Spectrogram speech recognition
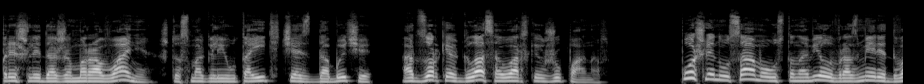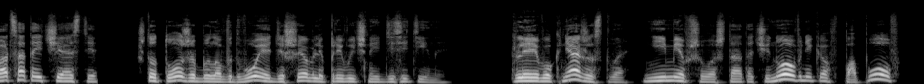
Пришли даже мараване, что смогли утаить часть добычи от зорких глаз аварских жупанов. Пошлину Сама установил в размере двадцатой части, что тоже было вдвое дешевле привычной десятины. Для его княжества, не имевшего штата чиновников, попов,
